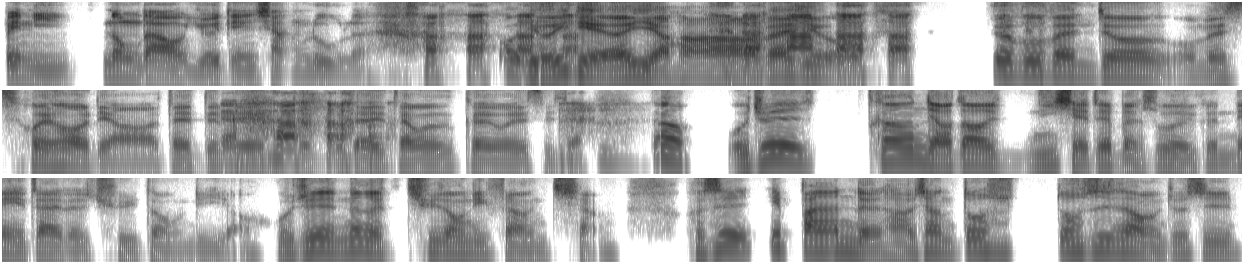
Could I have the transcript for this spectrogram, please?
被你弄到有一点想录了，哦、有一点而已啊，好，没关系，我 这部分就我们会后聊，在这边就不再 再问各位时间。那我觉得刚刚聊到你写这本书有一个内在的驱动力哦，我觉得那个驱动力非常强，可是一般人好像都是都是那种就是。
